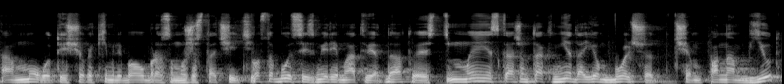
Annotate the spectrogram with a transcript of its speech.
а, могут еще каким-либо образом ужесточить. Просто будет соизмеримый ответ, да? То есть мы, скажем так, не даем больше, чем по нам бьют.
